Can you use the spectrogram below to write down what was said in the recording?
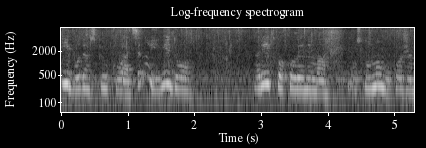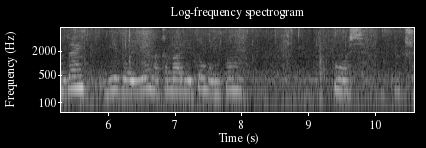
і будемо спілкуватися. Ну і відео рідко коли нема. В основному кожен день відео є на каналі і тому, і тому. Ось. Так що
